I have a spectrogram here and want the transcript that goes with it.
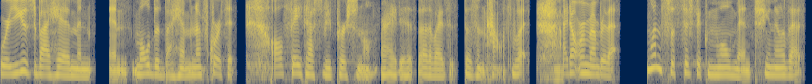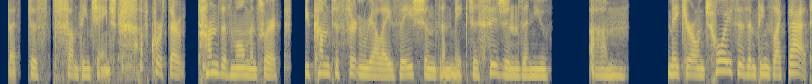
we're used by him and, and molded by him. And of course, it all faith has to be personal, right? It, otherwise, it doesn't count. But I don't remember that one specific moment, you know, that that just something changed. Of course, there are tons of moments where you come to certain realizations and make decisions and you um, make your own choices and things like that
